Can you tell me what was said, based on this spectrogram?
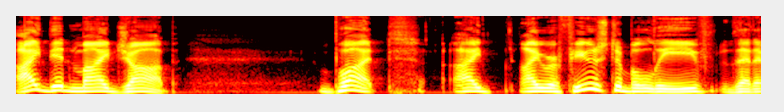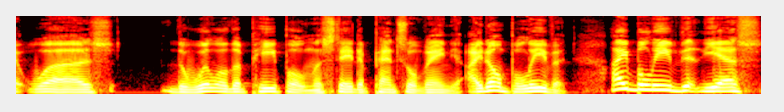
I did my job. But I I refuse to believe that it was the will of the people in the state of Pennsylvania. I don't believe it. I believe that yes,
